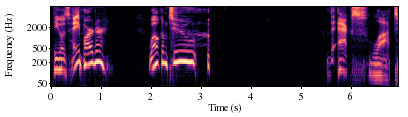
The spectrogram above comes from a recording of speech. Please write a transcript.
He goes, Hey partner, welcome to the Axe Lot.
